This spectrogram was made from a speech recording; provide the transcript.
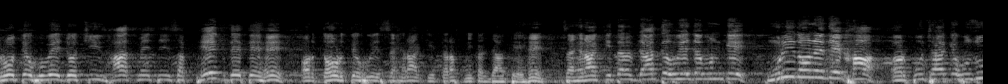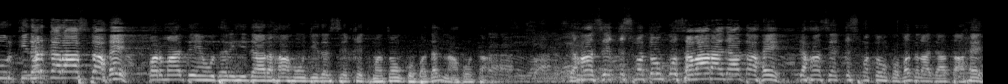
روتے ہوئے جو چیز ہاتھ میں تھی، سب پھینک دیتے ہیں اور دوڑتے ہوئے صحرا کی طرف نکل جاتے ہیں۔ صحرا کی طرف جاتے ہوئے جب ان کے مریدوں نے دیکھا اور پوچھا کہ حضور کدھر کا راستہ ہے؟ فرماتے ہیں، ادھر ہی جا رہا ہوں، جدھر سے خدمتوں کو بدلنا ہوتا ہے۔ جہاں سے قسمتوں کو سوارا جاتا ہے، جہاں سے قسمتوں کو بدلا جاتا ہے۔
